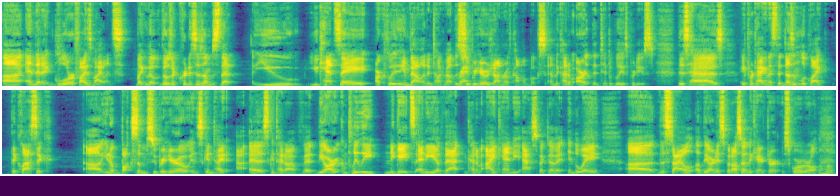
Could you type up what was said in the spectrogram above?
uh, and that it glorifies violence. Like th- those are criticisms that you you can't say are completely invalid in talking about the Right. superhero genre of comic books and the kind of art that typically is produced. This has a protagonist that doesn't look like the classic uh, you know, buxom superhero in skin tight, uh, skin tight outfit. The art completely negates any of that kind of eye candy aspect of it in the way, uh, the style of the artist, but also in the character of Squirrel Girl.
